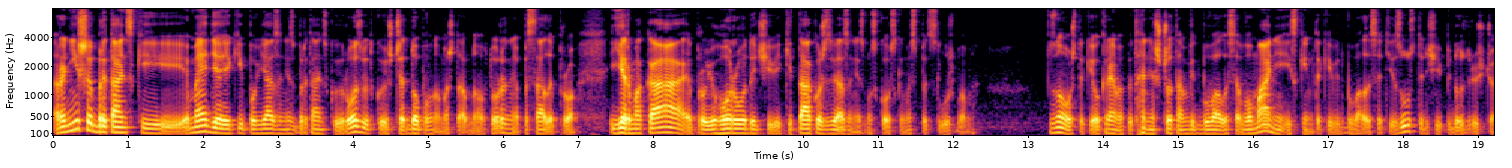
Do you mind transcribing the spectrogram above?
Раніше британські медіа, які пов'язані з британською розвідкою ще до повномасштабного вторгнення, писали про Єрмака, про його родичів, які також зв'язані з московськими спецслужбами. Знову ж таки, окреме питання, що там відбувалося в Омані і з ким таки відбувалися ті зустрічі. І Підозрюю, що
